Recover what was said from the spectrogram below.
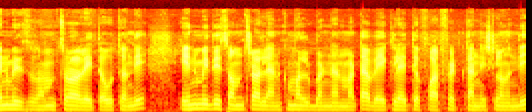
ఎనిమిది సంవత్సరాలు అయితే అవుతుంది. ఎనిమిది సంవత్సరాల వెనకమల్ల బండి అనమాట వెహికల్ అయితే పర్ఫెక్ట్ కండిషన్లో ఉంది.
